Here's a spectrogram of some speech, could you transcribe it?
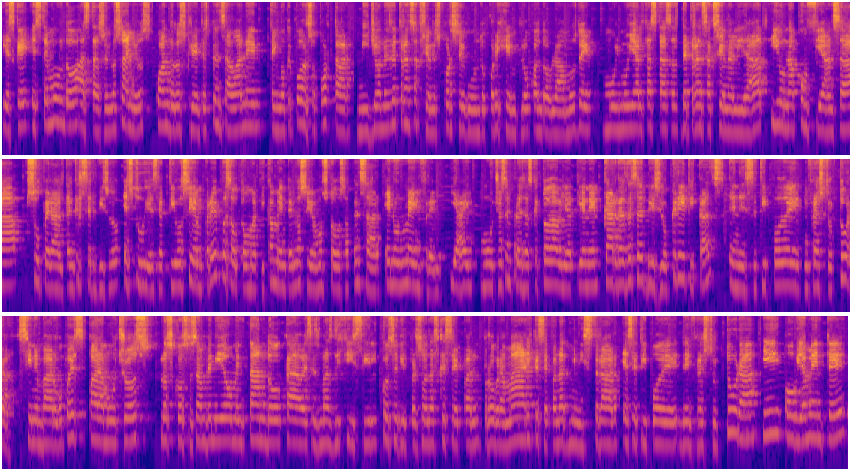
Y es que este mundo, hasta hace unos años, cuando los clientes pensaban en tengo que poder soportar millones de transacciones por segundo, por ejemplo, cuando hablábamos de muy, muy altas tasas de transaccionalidad y una confianza súper alta en que el servicio estuviese activo siempre, pues automáticamente nos íbamos todos a pensar en un mainframe. Y hay muchas empresas que todavía tienen cargas de servicio críticas en este tipo de infraestructura. Sin embargo, pues para muchos los costos han venido aumentando, cada vez es más difícil conseguir personas que sepan programar y que sepan administrar ese tipo de, de infraestructura y obviamente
